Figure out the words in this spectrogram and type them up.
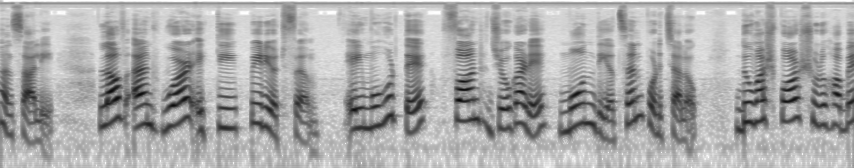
ভানসালি লাভ অ্যান্ড ওয়ার একটি পিরিয়ড ফিল্ম এই মুহূর্তে ফান্ড জোগাড়ে মন দিয়েছেন পরিচালক। দু মাস পর শুরু হবে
